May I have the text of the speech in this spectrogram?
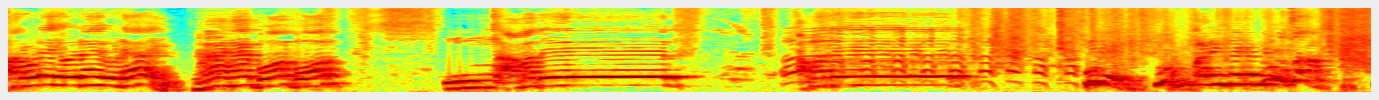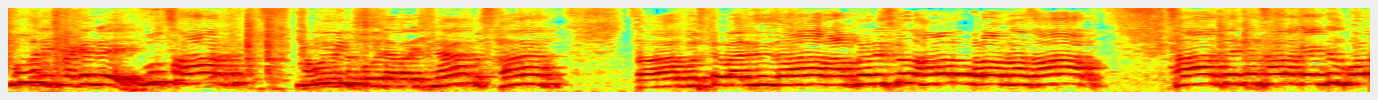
স্যার ওটাই ওটাই ওটাই হ্যাঁ হ্যাঁ বল বল। আমাদের আমাদের পারিস না কেন স্যার, পারিস না কেন রে। স্যার আমার একটা কবিতা পারিস না? স্যার স্যার বুঝতে পারছি স্যার। আপনার স্কুল আমারও পড়াও না স্যার। স্যার দেখেন স্যার আগে একদিন বড়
